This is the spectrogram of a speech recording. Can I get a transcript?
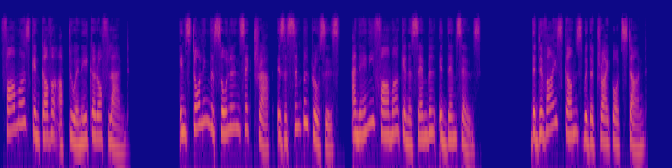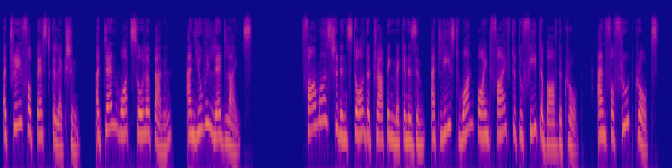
farmers can cover up to an acre of land. Installing the solar insect trap is a simple process, and any farmer can assemble it themselves. The device comes with a tripod stand, a tray for pest collection, a 10-watt solar panel, and UV LED lights. Farmers should install the trapping mechanism at least 1.5 to 2 feet above the crop, and for fruit crops,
